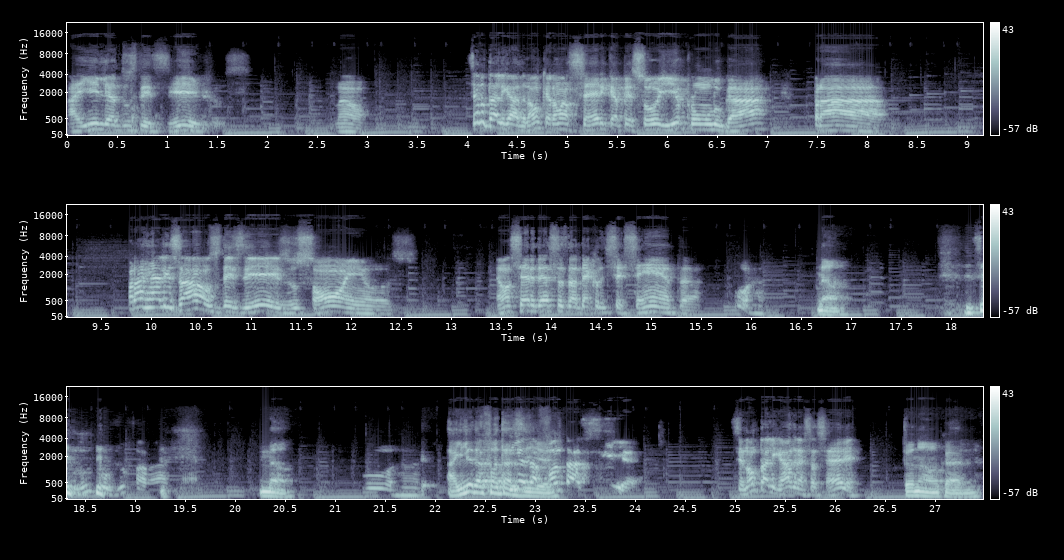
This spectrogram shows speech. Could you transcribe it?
A Ilha dos Desejos. Não. Você não tá ligado, não? Que era uma série que a pessoa ia pra um lugar pra. pra realizar os desejos, os sonhos. É uma série dessas da década de 60. Porra. Não. Você nunca ouviu falar, cara? Não. Porra. A Ilha da Fantasia. Ilha da Fantasia. Você não tá ligado nessa série? Tô não, cara.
